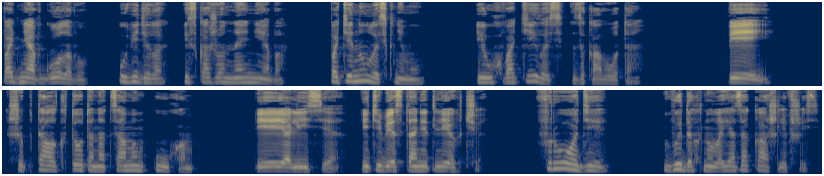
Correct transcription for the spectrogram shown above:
Подняв голову, увидела искаженное небо, потянулась к нему и ухватилась за кого-то. «Пей!» – шептал кто-то над самым ухом. «Пей, Алисия, и тебе станет легче». «Фроди!» – выдохнула я, закашлившись.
